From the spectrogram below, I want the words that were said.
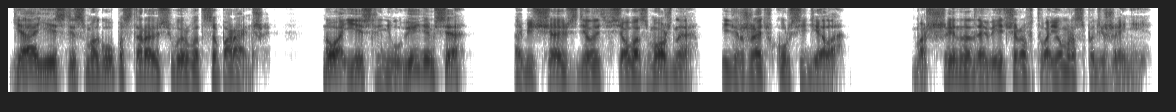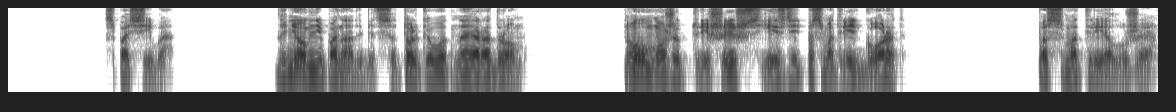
Я, если смогу, постараюсь вырваться пораньше. Ну, а если не увидимся, обещаю сделать все возможное и держать в курсе дела. Машина до вечера в твоем распоряжении. Спасибо. Днем не понадобится, только вот на аэродром. Ну, может, решишь съездить посмотреть город? Посмотрел уже.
